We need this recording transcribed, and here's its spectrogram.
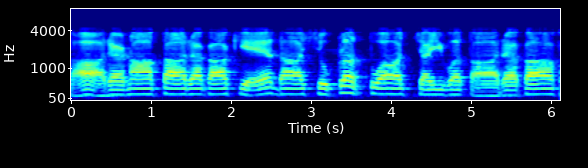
तारणातारकाख्येदा शुक्लत्वाच्चैव तारकाः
